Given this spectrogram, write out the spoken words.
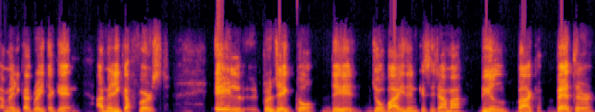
America Great Again, America First. El proyecto de Joe Biden que se llama Build Back Better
